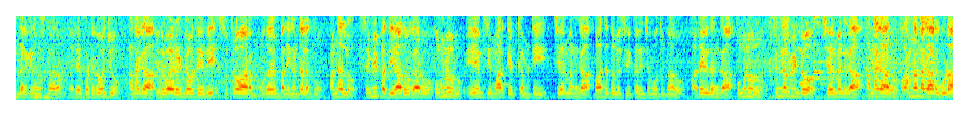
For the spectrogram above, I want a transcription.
అందరికీ నమస్కారం. రేపటి రోజు అనగా ఇరవై రెండవ తేదీ శుక్రవారం ఉదయం పది గంటలకు అన్నలు సెమీపతి యాదవ్ గారు పుంగనూరు ఏఎంసీ మార్కెట్ కమిటీ చైర్మన్గా బాధ్యతలు స్వీకరించబోతున్నారు. అదేవిధంగా పుంగనూరు సింగిల్ విండో చైర్మన్గా అన్నగారు రమణన్న గారు కూడా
